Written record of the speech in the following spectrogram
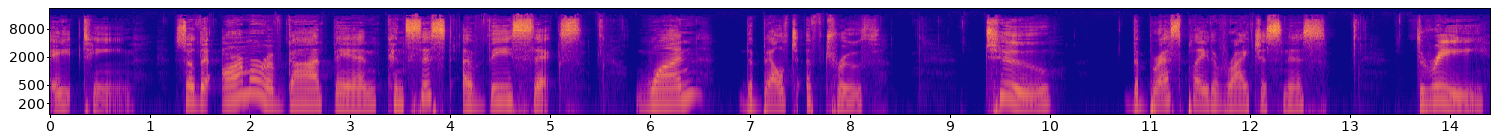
18. So the armor of God then consists of these six. One, the belt of truth, two, the breastplate of righteousness, three,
